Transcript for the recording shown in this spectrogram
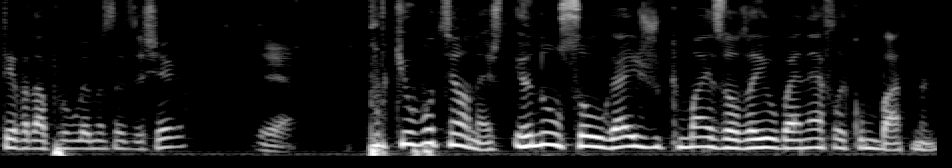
teve a dar problemas antes de chega. Yeah. Porque eu vou ser honesto, eu não sou o gajo que mais odeia o Ben Affleck como Batman.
